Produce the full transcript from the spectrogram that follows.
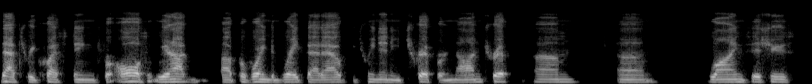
that's requesting for all, we're not uh, purporting to break that out between any TRIP or non-TRIP um, um, lines issues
